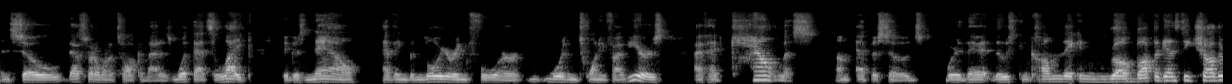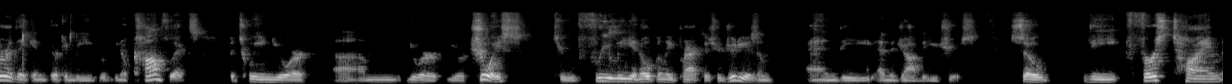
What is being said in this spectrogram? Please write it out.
And so that's what I want to talk about is what that's like because now having been lawyering for more than 25 years, I've had countless um, episodes where those can come, they can rub up against each other. They can, there can be, you know, conflicts between your, um, your, your choice to freely and openly practice your Judaism and the, and the job that you choose. So the first time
